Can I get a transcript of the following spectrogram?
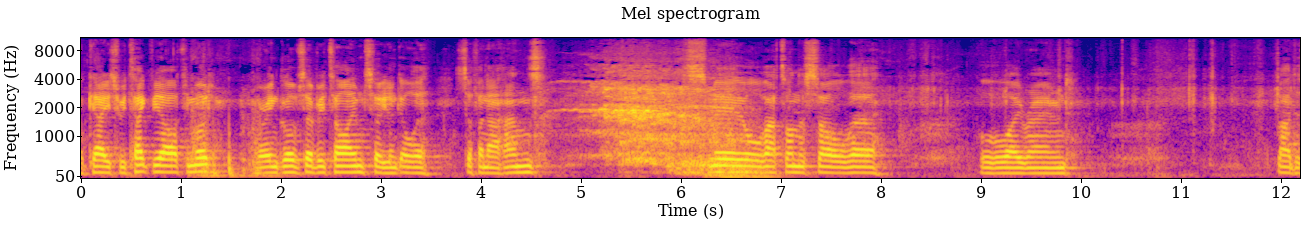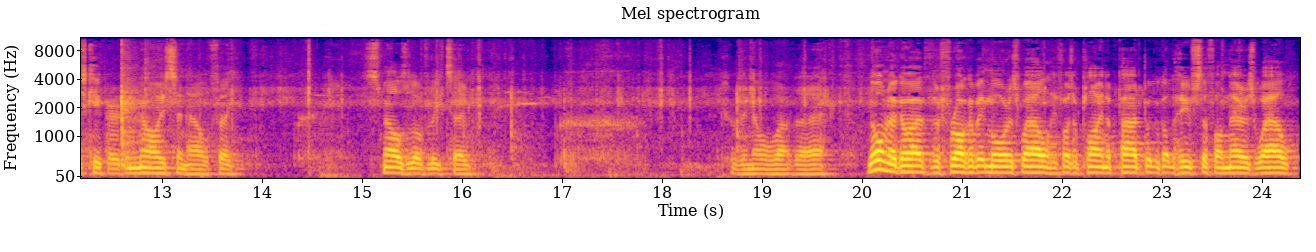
Okay, so we take the Artimud, wearing gloves every time so you don't get all the stuff on our hands smear all that on the sole there all the way around that just keep everything nice and healthy. Smells lovely too. Covering all that there. Normally I go over the frog a bit more as well if I was applying a pad but we've got the hoof stuff on there as well.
